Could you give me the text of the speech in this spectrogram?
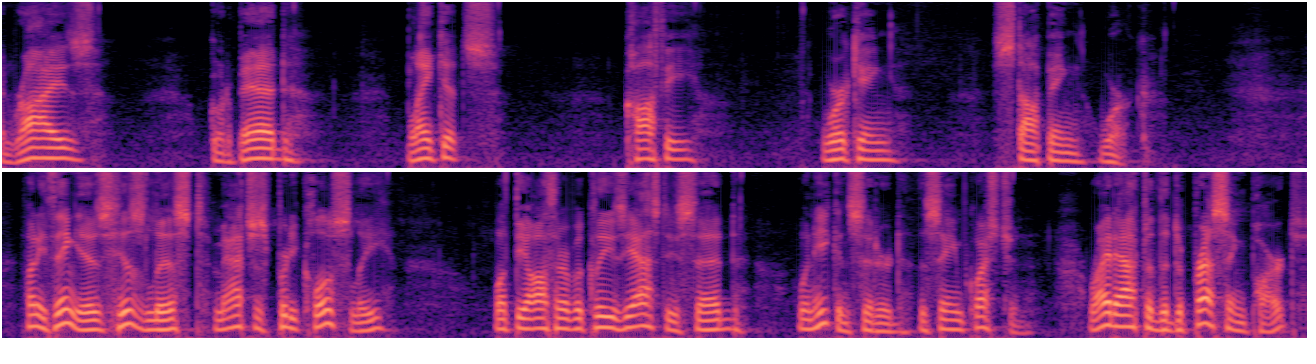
and rise, go to bed, blankets, coffee, working, stopping work. Funny thing is, his list matches pretty closely what the author of Ecclesiastes said when he considered the same question right after the depressing part,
